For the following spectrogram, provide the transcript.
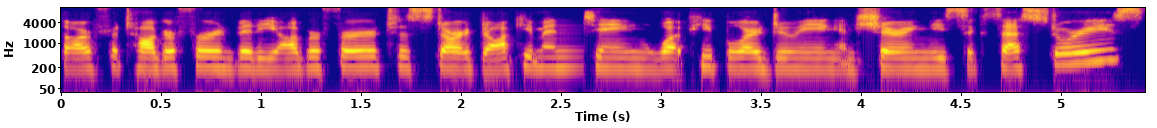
our photographer and videographer to start documenting what people are doing and sharing these success stories.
